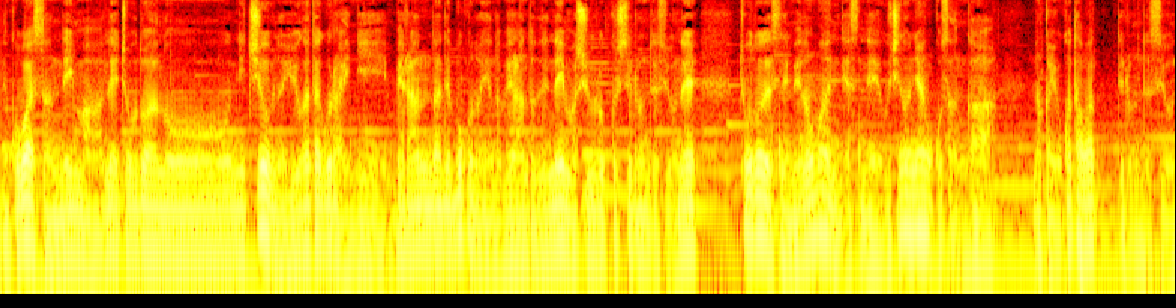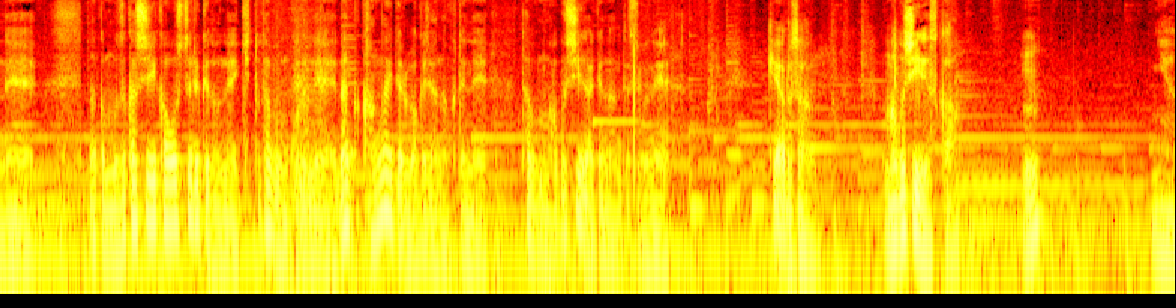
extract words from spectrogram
で小林さんね今ねちょうどあの日曜日の夕方ぐらいにベランダで僕の家のベランダでね今収録してるんですよね。ちょうどですね目の前にですねうちのにゃんこさんがなんか横たわってるんですよね。なんか難しい顔してるけどねきっと多分これねなんか考えてるわけじゃなくてね多分眩しいだけなんですよね。ケアルさん眩しいですか？ん？にゃー。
